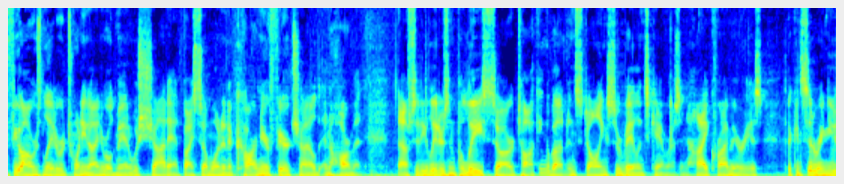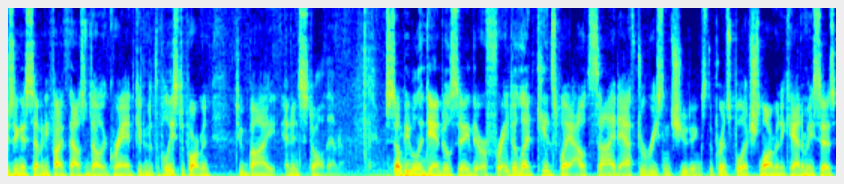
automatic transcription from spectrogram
A few hours later, a 29-year-old man was shot at by someone in a car near Fairchild and Harmon. Now, city leaders and police are talking about installing surveillance cameras in high crime areas. They're considering using a $75,000 grant given to the police department to buy and install them. Some people in Danville say they're afraid to let kids play outside after recent shootings. The principal at Schlarman Academy says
